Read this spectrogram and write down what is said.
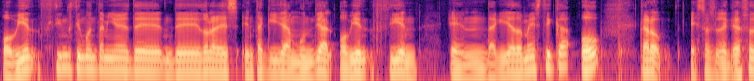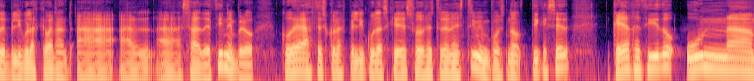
o bien 150 millones de, dólares en taquilla mundial o bien 100 en taquilla doméstica o, claro, esto es el caso de películas que van a, a, a, a salas de cine, pero ¿qué haces con las películas que solo se estrenan en streaming? Pues no, tiene que ser que hayas recibido una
